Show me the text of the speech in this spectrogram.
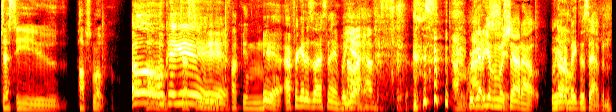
Jesse Pop Smoke. Oh, okay, yeah, yeah, yeah. Fucking. Yeah, I forget his last name, but no, yeah, I have. We got to give him a shout out. We No. got to make this happen.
